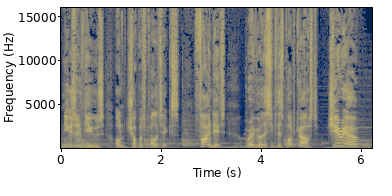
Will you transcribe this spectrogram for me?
news, and views on Chopper's Politics. Find it wherever you're listening to this podcast. Cheerio!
